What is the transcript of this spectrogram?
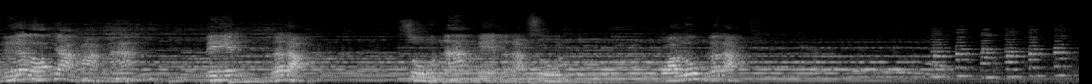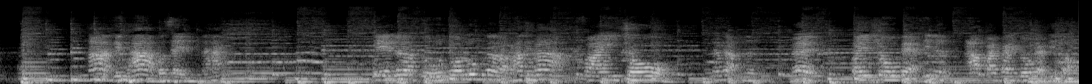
เนื้อร้องยากมากนะฮะเบสระดับศูนย์นะฮะเบสระดับศูนย์วอลลุ่มระดับ 55เปอร์เซ็นต์นะฮะเกรดระดับศูนย์วอลลุ่มระดับ55ไฟโชว์ระดับหนึ่งเอ้ยไฟโชว์แบบที่หนึ่งเอาไปไฟโชว์แบบที่สอง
